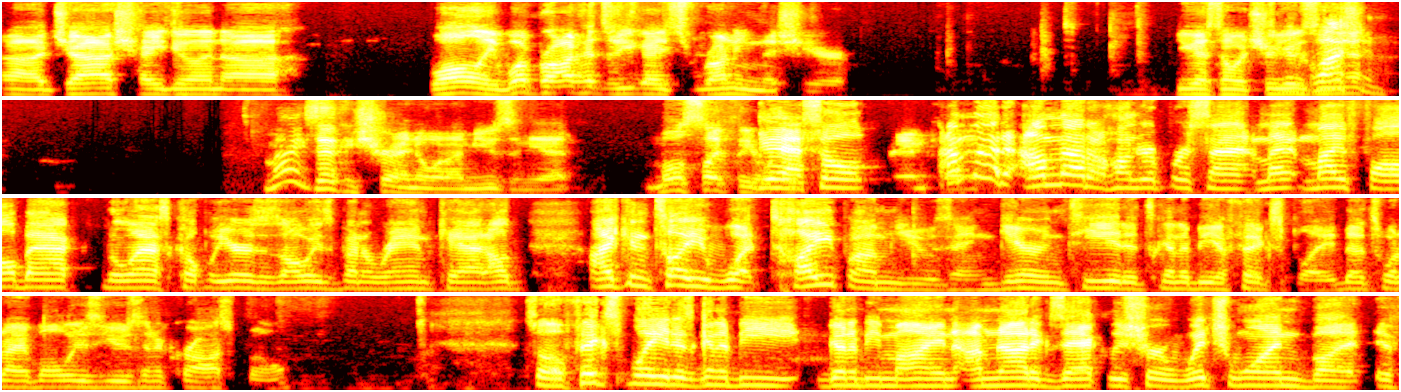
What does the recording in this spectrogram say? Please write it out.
Uh, Josh, how you doing? Uh, Wally, what broadheads are you guys running this year? You guys know what you're Good using yet? question. I'm not exactly sure I know what I'm using yet. Most likely. Yeah, Ram- so Ram I'm not I'm not hundred percent. My my fallback the last couple years has always been a Ramcat. I'll I can tell you what type I'm using. Guaranteed it's gonna be a fixed blade. That's what I've always used in a crossbow. So a fixed blade is gonna be gonna be mine. I'm not exactly sure which one, but if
